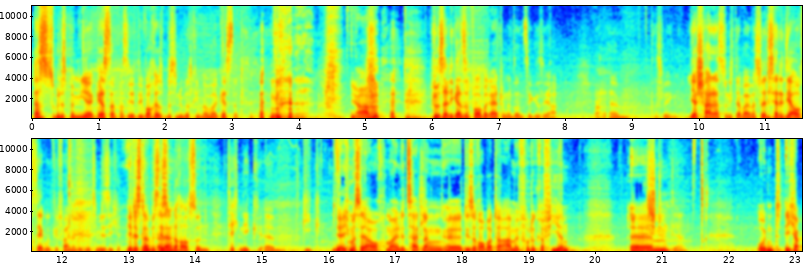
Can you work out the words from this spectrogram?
Das ist zumindest bei mir gestern passiert. Die Woche ist ein bisschen übertrieben, aber gestern. Ja, Plus halt die ganze Vorbereitung und sonstiges, ja. Ähm, deswegen. Ja, schade, dass du nicht dabei warst. Das hätte dir auch sehr gut gefallen, da bin ich mir ziemlich sicher. Ja, das du bist ja also- dann doch auch so ein Technik-Geek. ja, ich muss ja auch mal eine Zeit lang äh, diese Roboterarme fotografieren. Ähm, Stimmt, ja. Und ich habe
